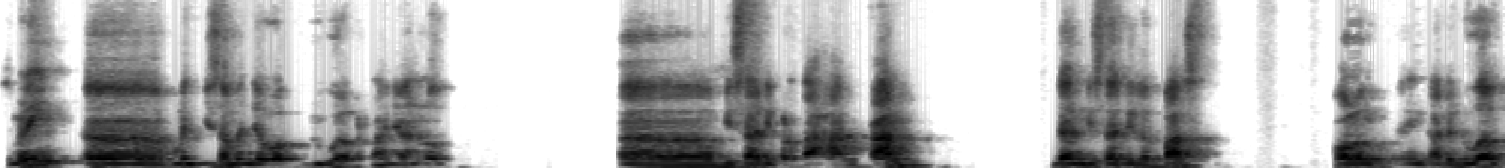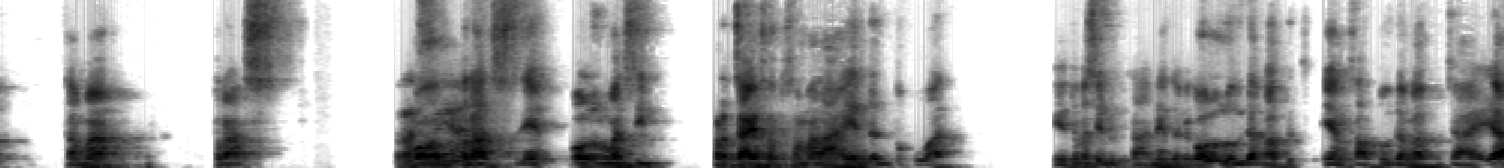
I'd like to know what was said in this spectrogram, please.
sebenarnya eh, men- bisa menjawab dua pertanyaan lo. Eh, bisa dipertahankan dan bisa dilepas kalau ada dua sama trust. Kalau Trustnya trustnya kalau masih percaya satu sama lain dan itu kuat, ya itu masih dipertahankan. Tapi kalau lu udah nggak yang satu udah nggak percaya,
